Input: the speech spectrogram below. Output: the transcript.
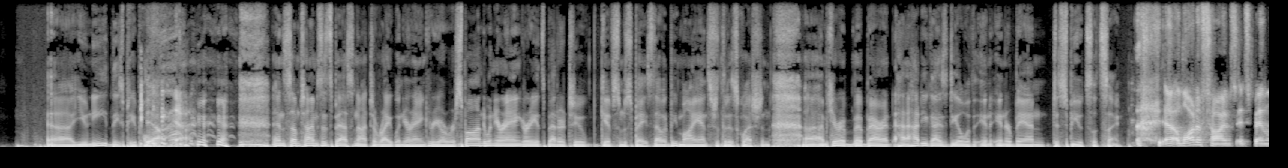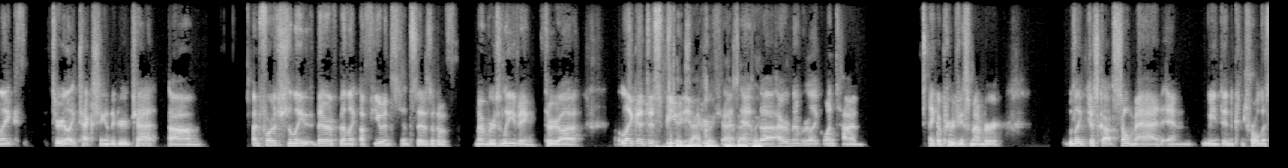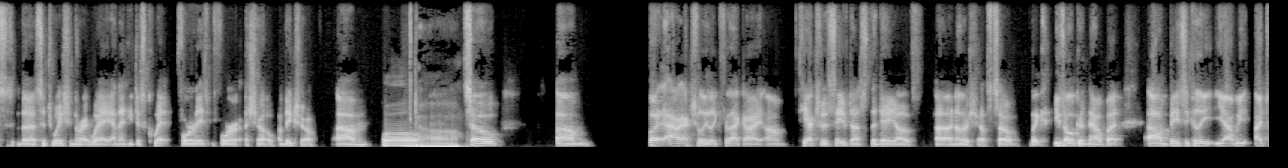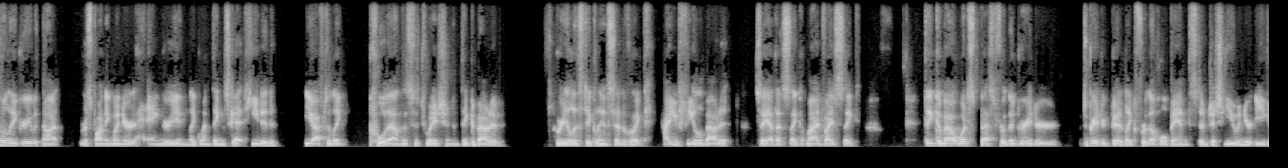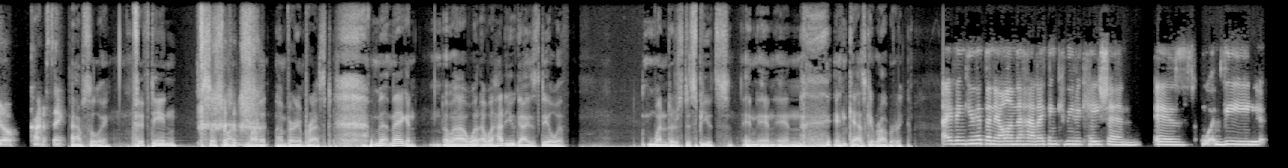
uh, you need these people. Yeah. Yeah. and sometimes it's best not to write when you're angry or respond when you're angry. It's better to give some space. That would be my answer to this question. Uh, I'm curious, Barrett, how, how do you guys deal with in, inter band disputes, let's say? Yeah, a lot of times it's been like through like texting in the group chat. Um, unfortunately, there have been like a few instances of members leaving through uh, like a dispute in the group chat. exactly. And uh, I remember like one time, like a previous member like just got so mad and we didn't control the, the situation the right way. And then he just quit four days before a show a big show. Um Oh, so um but actually like for that guy um he actually saved us the day of uh, another show. So like he's all good now. But um basically yeah we i totally agree with not responding when you're angry and like when things get heated. You have to like cool down the situation and think about it realistically instead of like how you feel about it so yeah that's like my advice like think about what's best for the greater the greater good like for the whole band instead of just you and your ego kind of thing absolutely. 15. So smart. Love it. I'm very impressed. M- Megan, uh, what, uh, how do you guys deal with when there's disputes in, in, in, in casket robbery? I think you hit the nail on the head. I think communication is the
